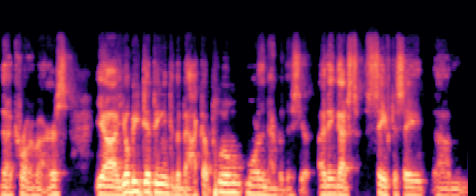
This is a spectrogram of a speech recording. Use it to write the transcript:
the coronavirus yeah you'll be dipping into the backup pool more than ever this year. I think that's safe to say um,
